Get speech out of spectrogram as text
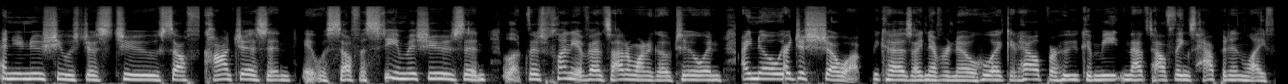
And you knew she was just too self-conscious and it was self-esteem issues. And look there's plenty of events I don't want to go to. And I know I just show up because I never know who I could help or who you can meet. And that's how things happen in life.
